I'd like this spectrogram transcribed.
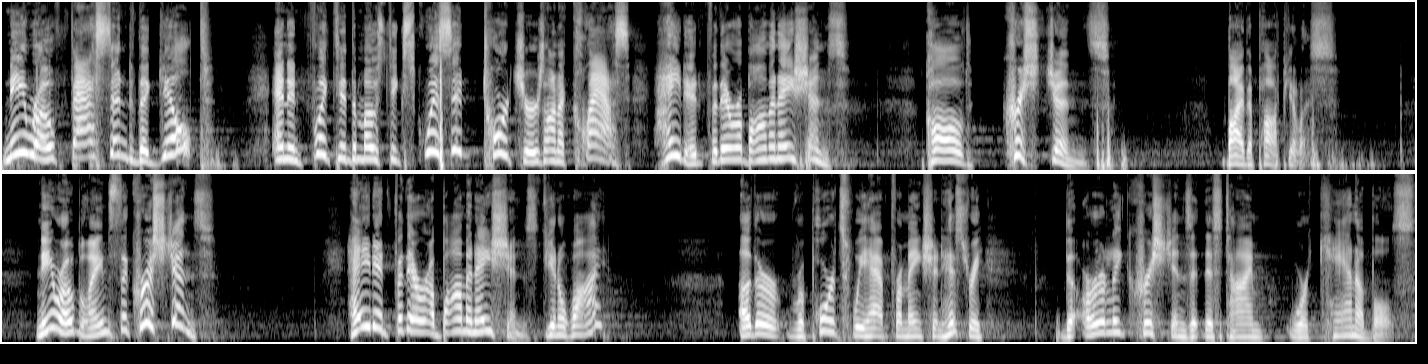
Nero fastened the guilt and inflicted the most exquisite tortures on a class hated for their abominations, called Christians by the populace. Nero blames the Christians, hated for their abominations. Do you know why? Other reports we have from ancient history the early Christians at this time were cannibals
